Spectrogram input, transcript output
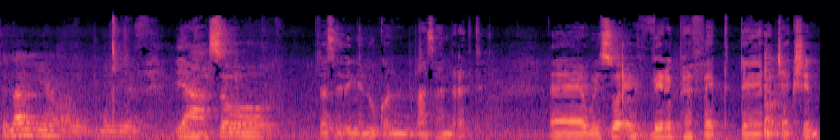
So now we are. Yeah, so just having a look on last hundred, uh, we saw a very perfect uh, rejection.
